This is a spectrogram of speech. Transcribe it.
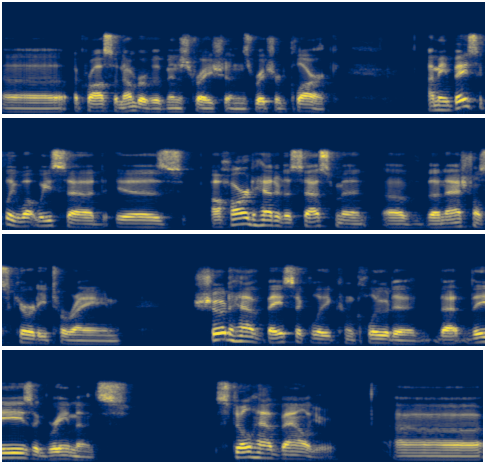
uh, across a number of administrations, Richard Clarke, I mean, basically, what we said is a hard headed assessment of the national security terrain should have basically concluded that these agreements still have value. Uh,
